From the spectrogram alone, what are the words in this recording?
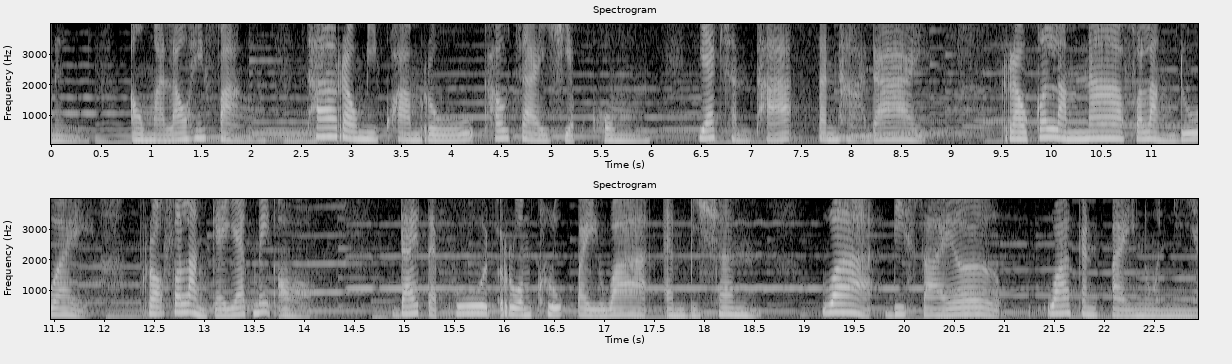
หนึ่ง เอามาเล่าให้ฟัง ถ้าเรามีความรู้เข้าใจเฉียบคม แยกฉันทะตันหาได้ เราก็ล้ำหน้าฝรั่งด้วย เพราะฝรั่งแกแยกไม่ออก ได้แต่พูดรวมคลุกไปว่า ambition ว่า desire ว่ากันไปนวเนีย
